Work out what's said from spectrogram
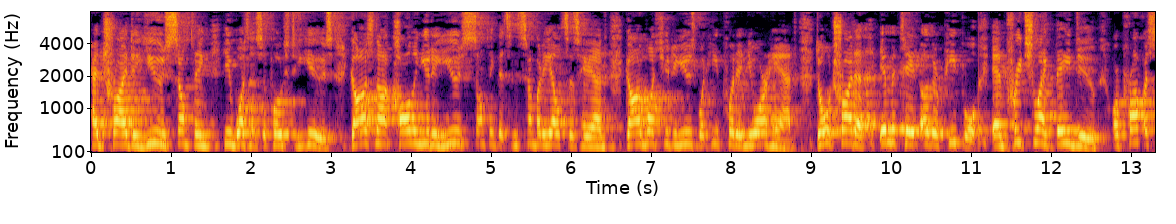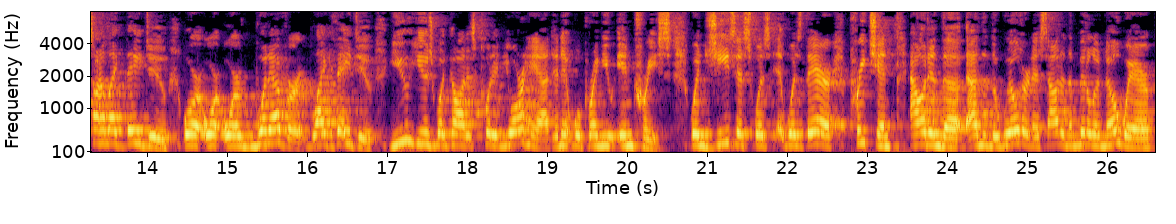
had tried to use something he wasn't supposed to use? God's not calling you to use something that's in somebody else's hand. God God wants you to use what he put in your hand. Don't try to imitate other people and preach like they do or prophesy like they do or, or, or whatever like they do. You use what God has put in your hand and it will bring you increase. When Jesus was, was there preaching out in the, out in the wilderness, out in the middle of nowhere,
